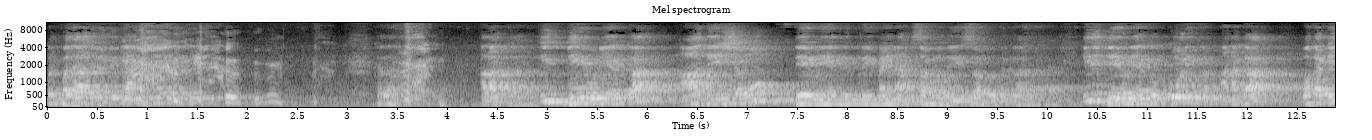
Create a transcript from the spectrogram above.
మరి పదార్థాలు క్యాన్సిల్ కదా? అలా కాదు. ఇది దేవుని యొక్క ఆదేశము దేవుని యొక్క ప్రియమైన సహోదరి సహోదరులారా. ఇది దేవుని యొక్క కోరిక. అనగా ఒకటి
